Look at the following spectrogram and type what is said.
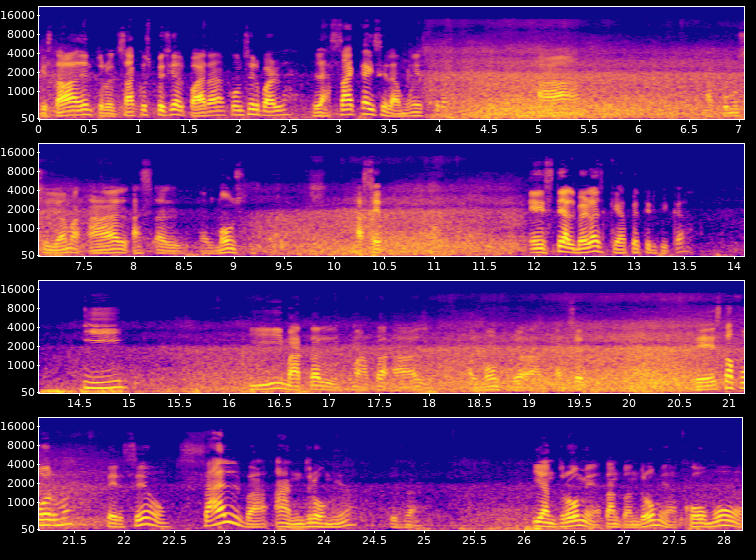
que estaba dentro del saco especial para conservarla, la saca y se la muestra a, ¿cómo se llama? Al, al, monstruo, a. Este al verla queda petrificado y, y mata, al, mata al, al monstruo, al, Seth. De esta forma, Perseo salva a Andrómeda, ¿verdad? Y Andrómeda, tanto Andrómeda como,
